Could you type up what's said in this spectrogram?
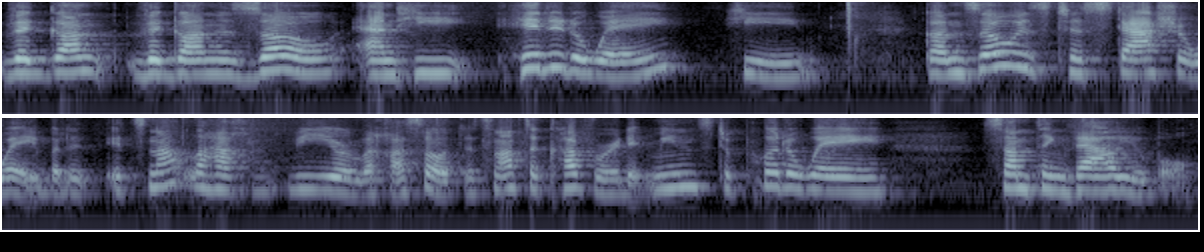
Vegan, Veganazo and he hid it away. He Ganzo is to stash away, but it, it's not lahachvi or lechasot. It's not to cover it. It means to put away something valuable.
